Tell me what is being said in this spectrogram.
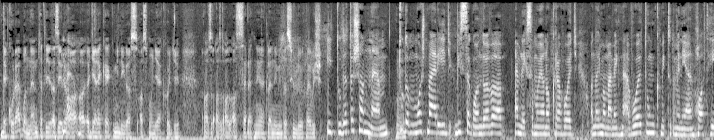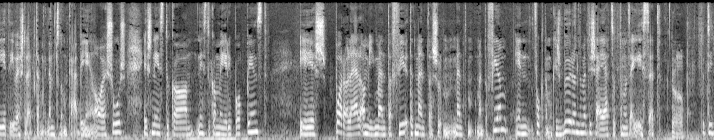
De korábban nem? Tehát hogy azért nem. A, a gyerekek mindig azt, azt mondják, hogy az, az, az, az szeretnének lenni, mint a szülők legalábbis. Így tudatosan nem. Hm. Tudom, most már így visszagondolva emlékszem olyanokra, hogy a nagymamáméknál voltunk, mit tudom én, ilyen 6-7 éves lettem, vagy nem tudom, kb. ilyen alsós, és néztük a, néztük a Mary Poppins-t, és paralel, amíg ment a, fi, tehát ment, a, ment, ment a film, én fogtam a kis bőröndömet, és eljátszottam az egészet. Ja. Tehát így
